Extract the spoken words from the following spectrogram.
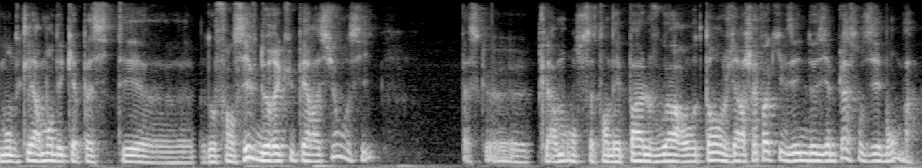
montre clairement des capacités euh, d'offensive, de récupération aussi. Parce que clairement, on ne s'attendait pas à le voir autant. Je veux dire, à chaque fois qu'il faisait une deuxième place, on se disait, bon, bah,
